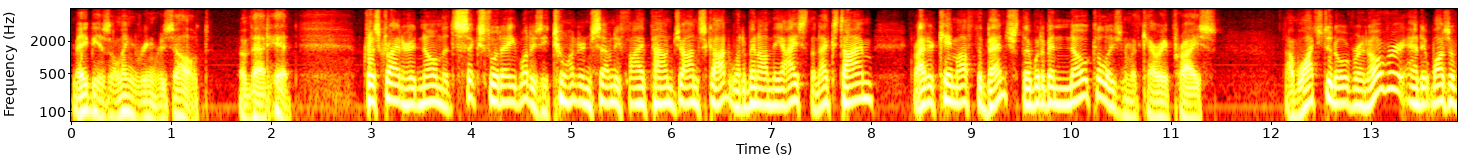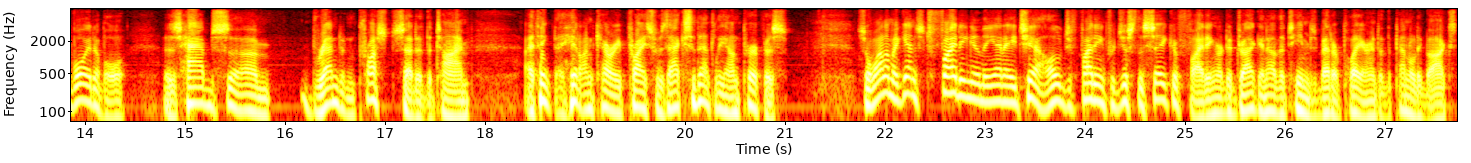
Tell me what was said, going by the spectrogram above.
maybe as a lingering result of that hit. Chris Kreider had known that six foot eight, what is he, 275 pound John Scott would have been on the ice the next time Kreider came off the bench. There would have been no collision with Carey Price. I've watched it over and over, and it was avoidable. As Habs um, Brandon Prust said at the time, I think the hit on Carey Price was accidentally on purpose. So while I'm against fighting in the NHL, fighting for just the sake of fighting or to drag another team's better player into the penalty box,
